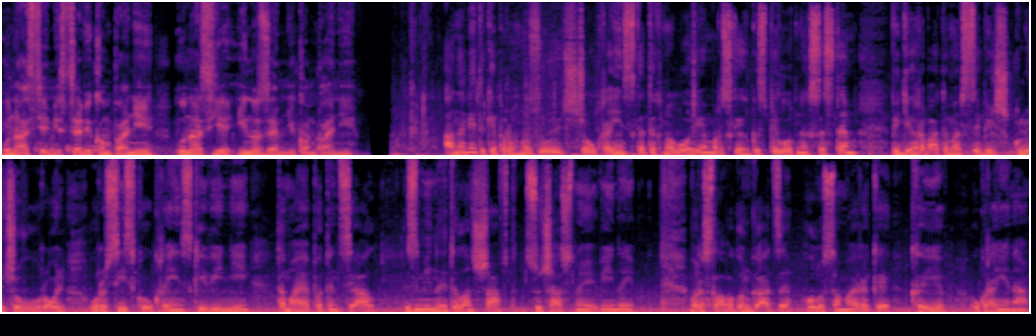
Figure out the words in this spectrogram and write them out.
У нас є місцеві компанії, у нас є іноземні компанії. Аналітики прогнозують, що українська технологія морських безпілотних систем відіграватиме все більш ключову роль у російсько-українській війні та має потенціал змінити ландшафт сучасної війни. Мирослава Гонгадзе, Голос Америки, Київ, Україна.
